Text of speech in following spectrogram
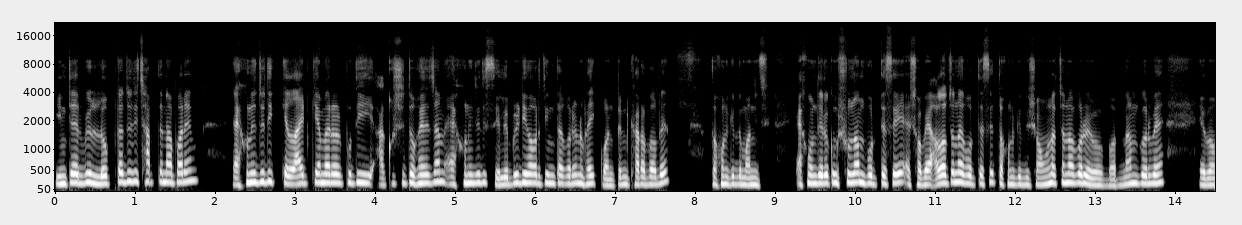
ইন্টারভিউর লোভটা যদি ছাড়তে না পারেন এখনই যদি লাইট ক্যামেরার প্রতি আকর্ষিত হয়ে যান, এখনই যদি সেলিব্রিটি হওয়ার চিন্তা করেন, ভাই কন্টেন্ট খারাপ হবে, তখন কিন্তু মানুষ এখন যেরকম সুনাম পড়তেছে সবাই আলোচনা করতেছে, তখন কিন্তু সমালোচনা করবে এবং বদনাম করবে এবং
